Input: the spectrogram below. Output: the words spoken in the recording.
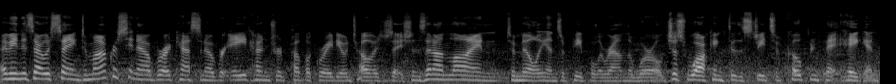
I mean, as I was saying, Democracy Now! broadcasts in over 800 public radio and television stations and online to millions of people around the world. Just walking through the streets of Copenhagen,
